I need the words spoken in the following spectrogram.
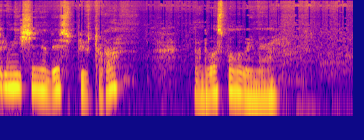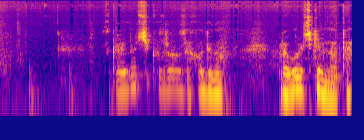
приміщення, десь півтора на два з половиною. З коридорчику зразу заходимо праворуч кімната.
